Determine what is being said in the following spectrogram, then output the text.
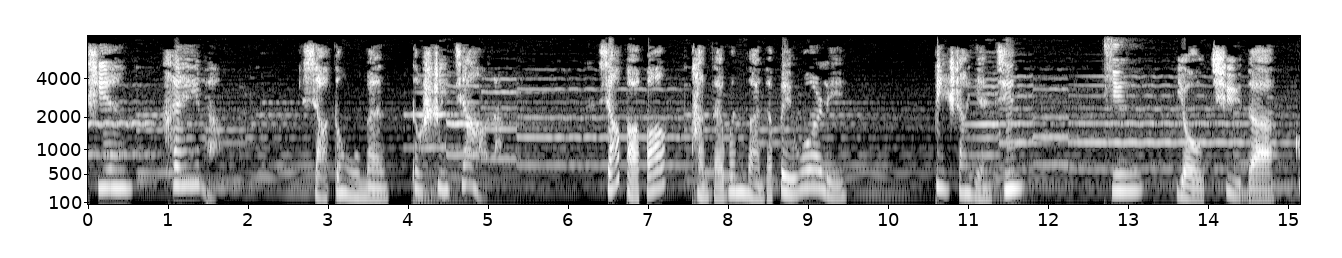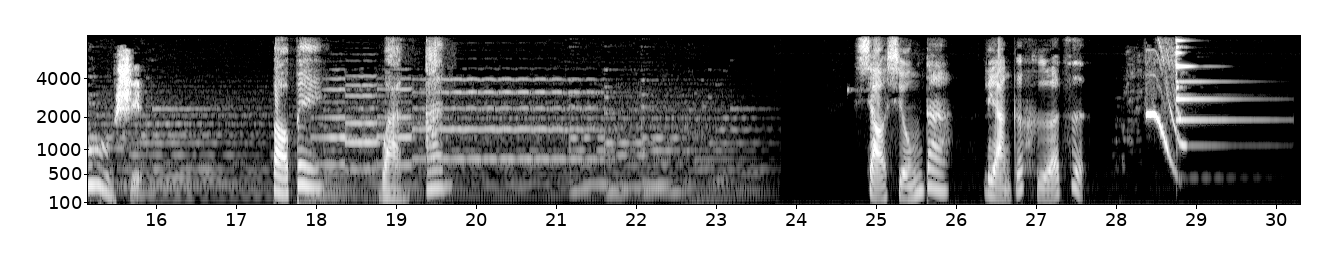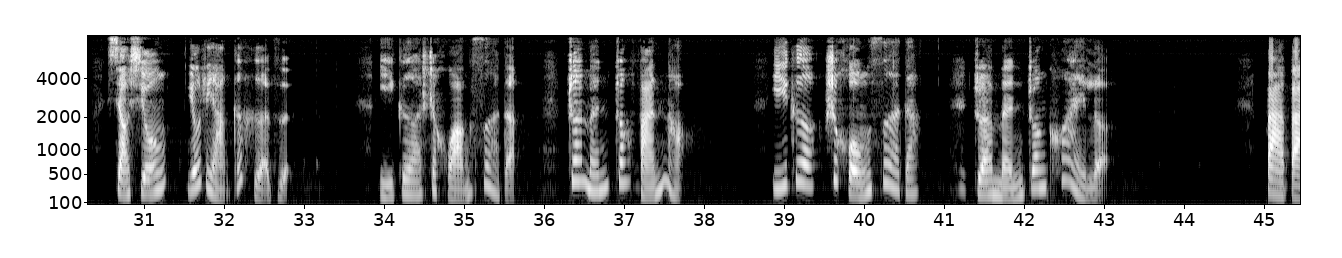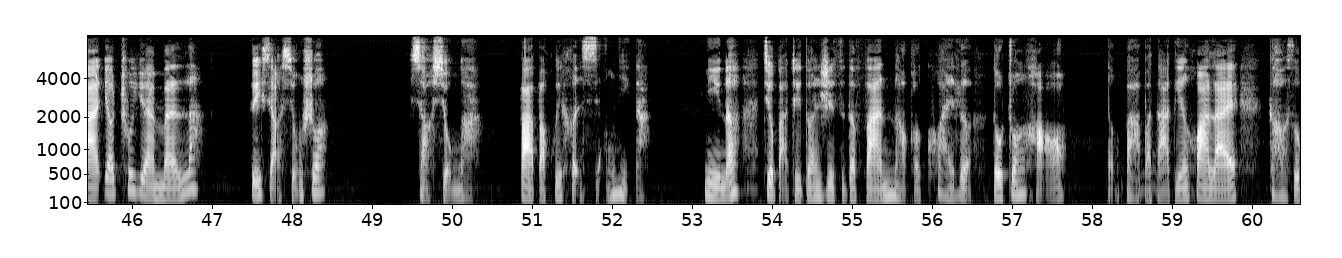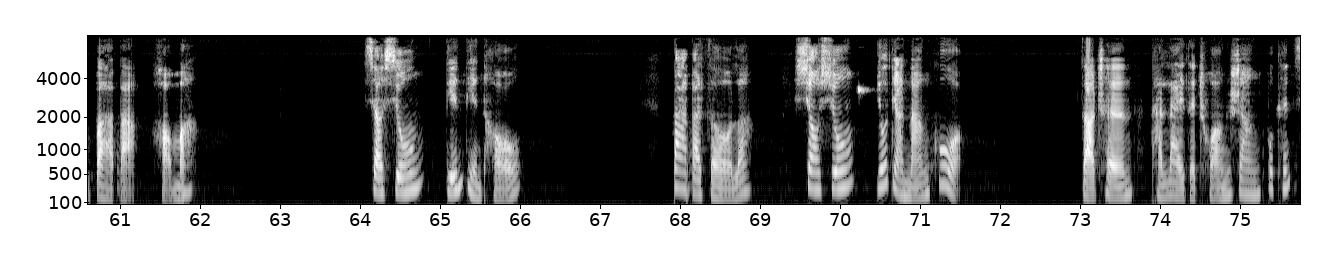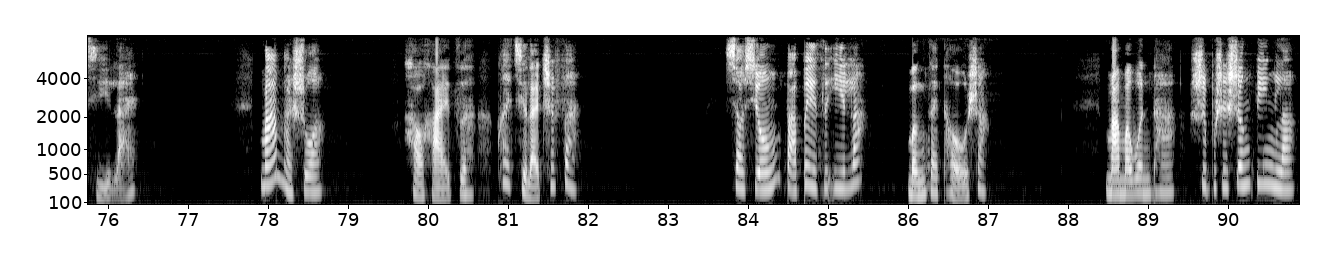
天黑了，小动物们都睡觉了。小宝宝躺在温暖的被窝里，闭上眼睛，听有趣的故事。宝贝，晚安。小熊的两个盒子。小熊有两个盒子，一个是黄色的，专门装烦恼；一个是红色的，专门装快乐。爸爸要出远门了，对小熊说：“小熊啊，爸爸会很想你的。你呢，就把这段日子的烦恼和快乐都装好。”等爸爸打电话来，告诉爸爸好吗？小熊点点头。爸爸走了，小熊有点难过。早晨，他赖在床上不肯起来。妈妈说：“好孩子，快起来吃饭。”小熊把被子一拉，蒙在头上。妈妈问他是不是生病了，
